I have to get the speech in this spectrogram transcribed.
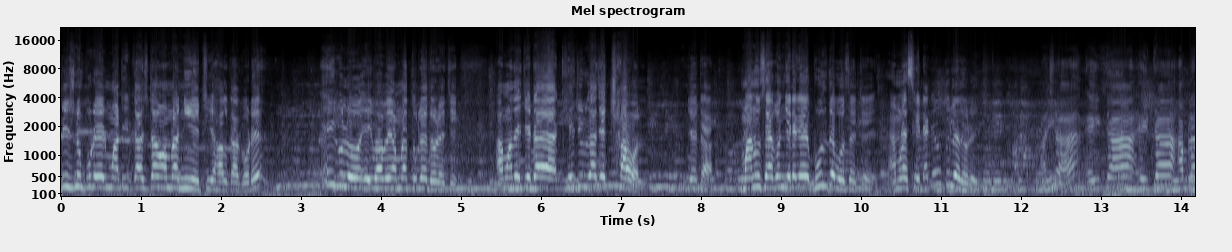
বিষ্ণুপুরের মাটির কাজটাও আমরা নিয়েছি হালকা করে। এইগুলো এইভাবে আমরা তুলে ধরেছি। আমাদের যেটা খেজুর গাছের ছাওয়াল যেটা মানুষ এখন যেটাকে ভুলতে বসেছে আমরা সেটাকেও তুলে ধরেছি। আচ্ছা এইটা এইটা আমরা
